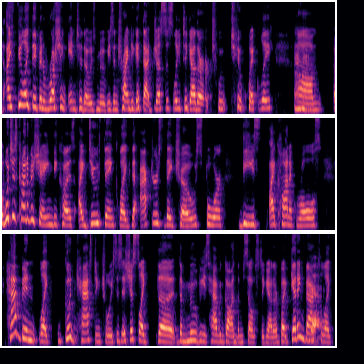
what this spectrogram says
I feel like they've been rushing into those movies and trying to get that Justice League together too too quickly. Mhm. Um which is kind of a shame because I do think like the actors they chose for these iconic roles have been like good casting choices. It's just like the the movies haven't gotten themselves together. But getting back Yeah. to like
